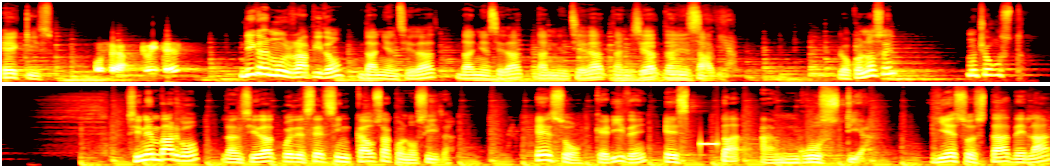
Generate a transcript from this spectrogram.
X, o sea, Twitter, digan muy rápido, Dani ansiedad, Dani ansiedad, Dani ansiedad, Dani ansiedad, Dani ansiedad. ¿Lo conocen? Mucho gusto. Sin embargo, la ansiedad puede ser sin causa conocida. Eso, queride, es angustia. Y eso está de la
